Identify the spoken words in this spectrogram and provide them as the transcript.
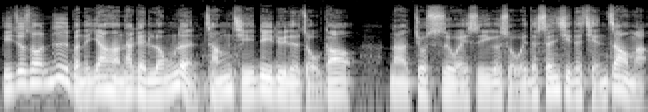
也就是说，日本的央行它可以容忍长期利率的走高。那就视为是一个所谓的升息的前兆嘛，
